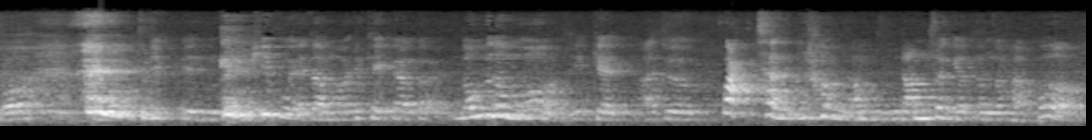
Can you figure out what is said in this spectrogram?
뭐 브릿빛 피부에다 뭐 이렇게 너무너무 이렇게 아주 꽉 찬 그런 남, 남성이었던 것 같고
